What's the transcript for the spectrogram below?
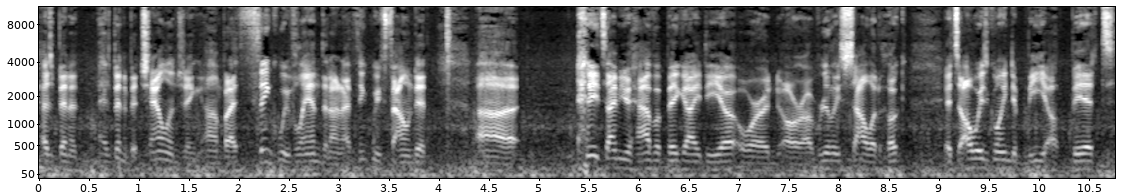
has been a has been a bit challenging. Um, but I think we've landed on it. I think we found it. Uh, anytime you have a big idea or a, or a really solid hook, it's always going to be a bit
